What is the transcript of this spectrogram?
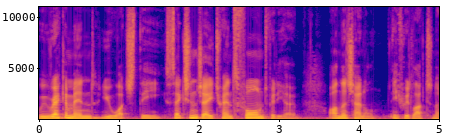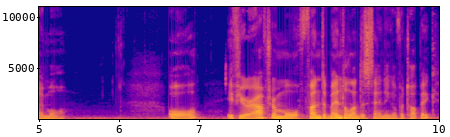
we recommend you watch the Section J Transformed video on the channel if you'd like to know more. Or, if you're after a more fundamental understanding of a topic,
